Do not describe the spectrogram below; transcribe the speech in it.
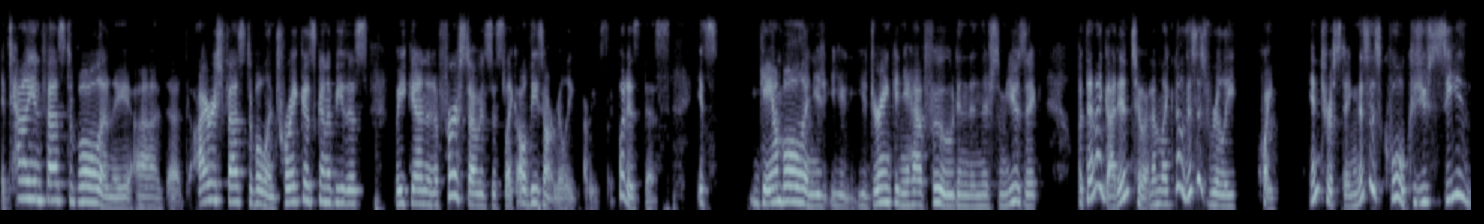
Italian festival and the, uh, the Irish festival and Troika is going to be this weekend. And at first I was just like, oh, these aren't really, I was like, what is this? It's gamble and you, you, you drink and you have food and then there's some music. But then I got into it. I'm like, no, this is really quite interesting. This is cool because you see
